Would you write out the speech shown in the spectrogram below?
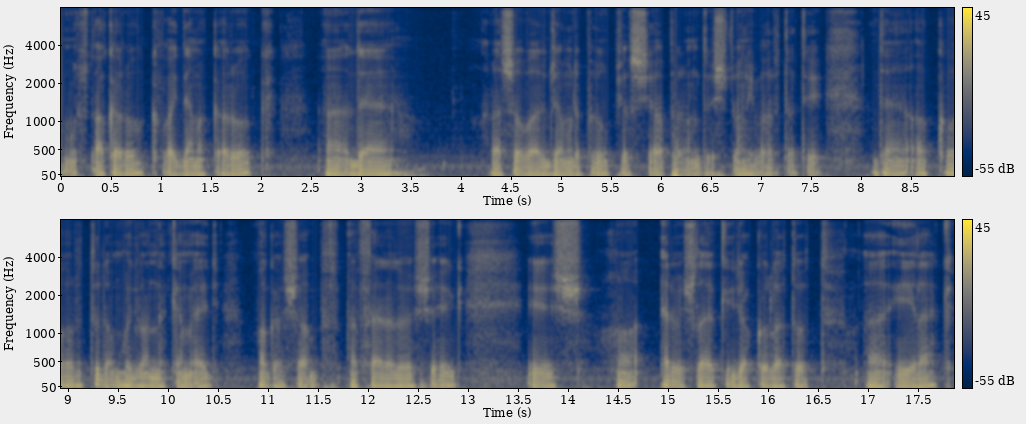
most akarok, vagy nem akarok, de Rasovar Jamra Pulpjasya Parandistvani Vartati. De akkor tudom, hogy van nekem egy magasabb felelősség, és ha erős lelki gyakorlatot élek,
